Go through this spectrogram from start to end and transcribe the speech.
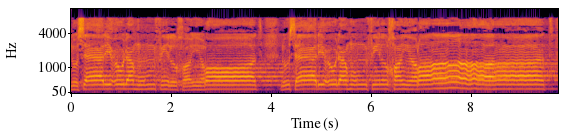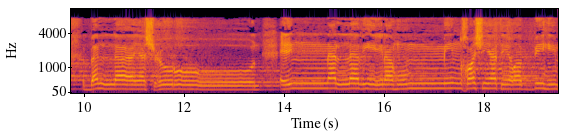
نسارع لهم في الخيرات نسارع لهم في الخيرات بل لا يشعرون. إن الذين هم من خشية ربهم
